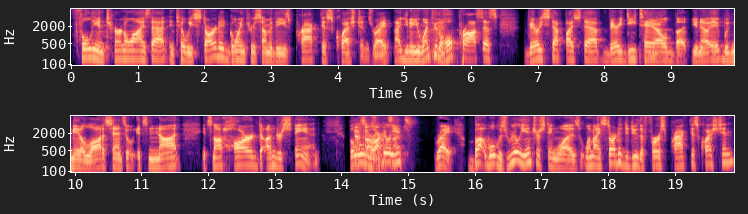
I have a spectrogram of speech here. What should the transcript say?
fully internalized that until we started going through some of these practice questions. Right? you know, you went through the mm-hmm. whole process, very step by step, very detailed, yeah. but you know, it would made a lot of sense. It, it's not, it's not hard to understand. But That's what was really science. right. But what was really interesting was when I started to do the first practice question,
